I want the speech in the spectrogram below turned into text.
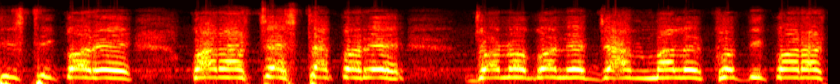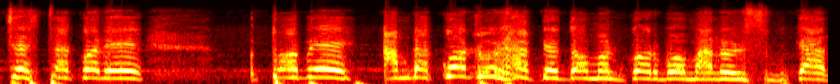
সৃষ্টি করে, করার চেষ্টা করে, জনগণের জানমালের ক্ষতি করার চেষ্টা করে, তবে আমরা কঠোর হাতে দমন করব মাননীয় স্পিকার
